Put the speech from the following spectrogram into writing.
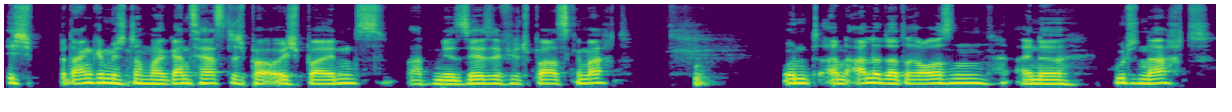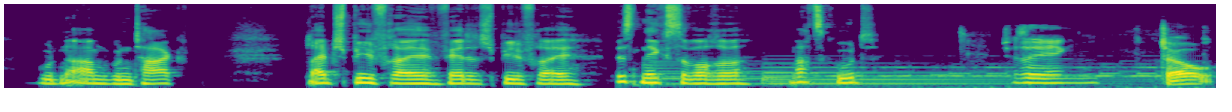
Ich bedanke mich nochmal ganz herzlich bei euch beiden. Es hat mir sehr, sehr viel Spaß gemacht. Und an alle da draußen eine gute Nacht, guten Abend, guten Tag. Bleibt spielfrei, werdet spielfrei. Bis nächste Woche. Macht's gut. Tschüssing. Ciao.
